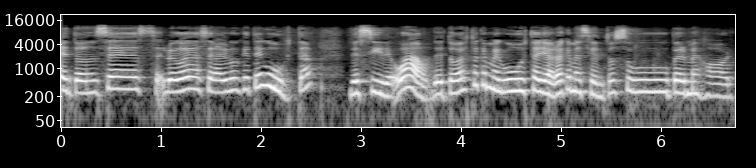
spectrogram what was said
entonces, luego de hacer algo que te gusta, decide, wow, de todo esto que me gusta y ahora que me siento súper mejor,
